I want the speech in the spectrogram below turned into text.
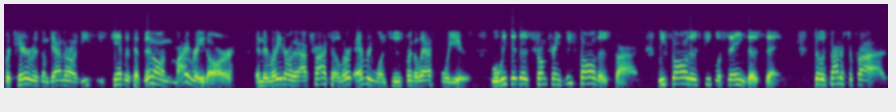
for terrorism down there on VCU's campus have been on my radar and the radar that I've tried to alert everyone to for the last four years. When we did those Trump trains, we saw those signs. We saw those people saying those things. So it's not a surprise.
